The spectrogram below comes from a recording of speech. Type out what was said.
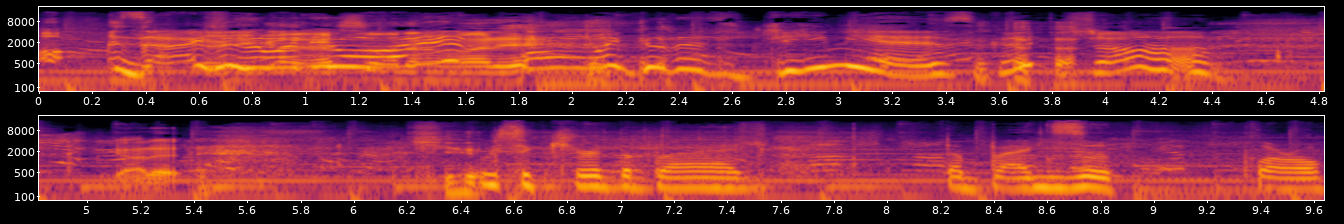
Oh, is that actually one you that's the one I wanted? wanted. Oh my god, that's genius. Good job. Got it. We secured the bag. The bags, uh, plural.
